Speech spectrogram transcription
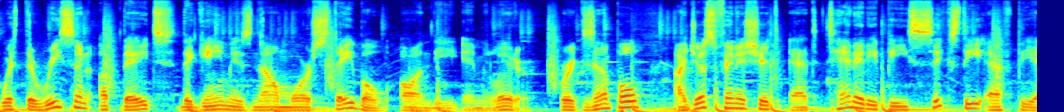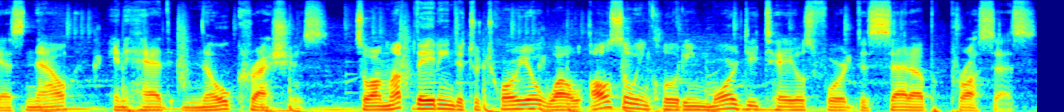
With the recent updates, the game is now more stable on the emulator. For example, I just finished it at 1080p 60 FPS now and had no crashes. So I'm updating the tutorial while also including more details for the setup process.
